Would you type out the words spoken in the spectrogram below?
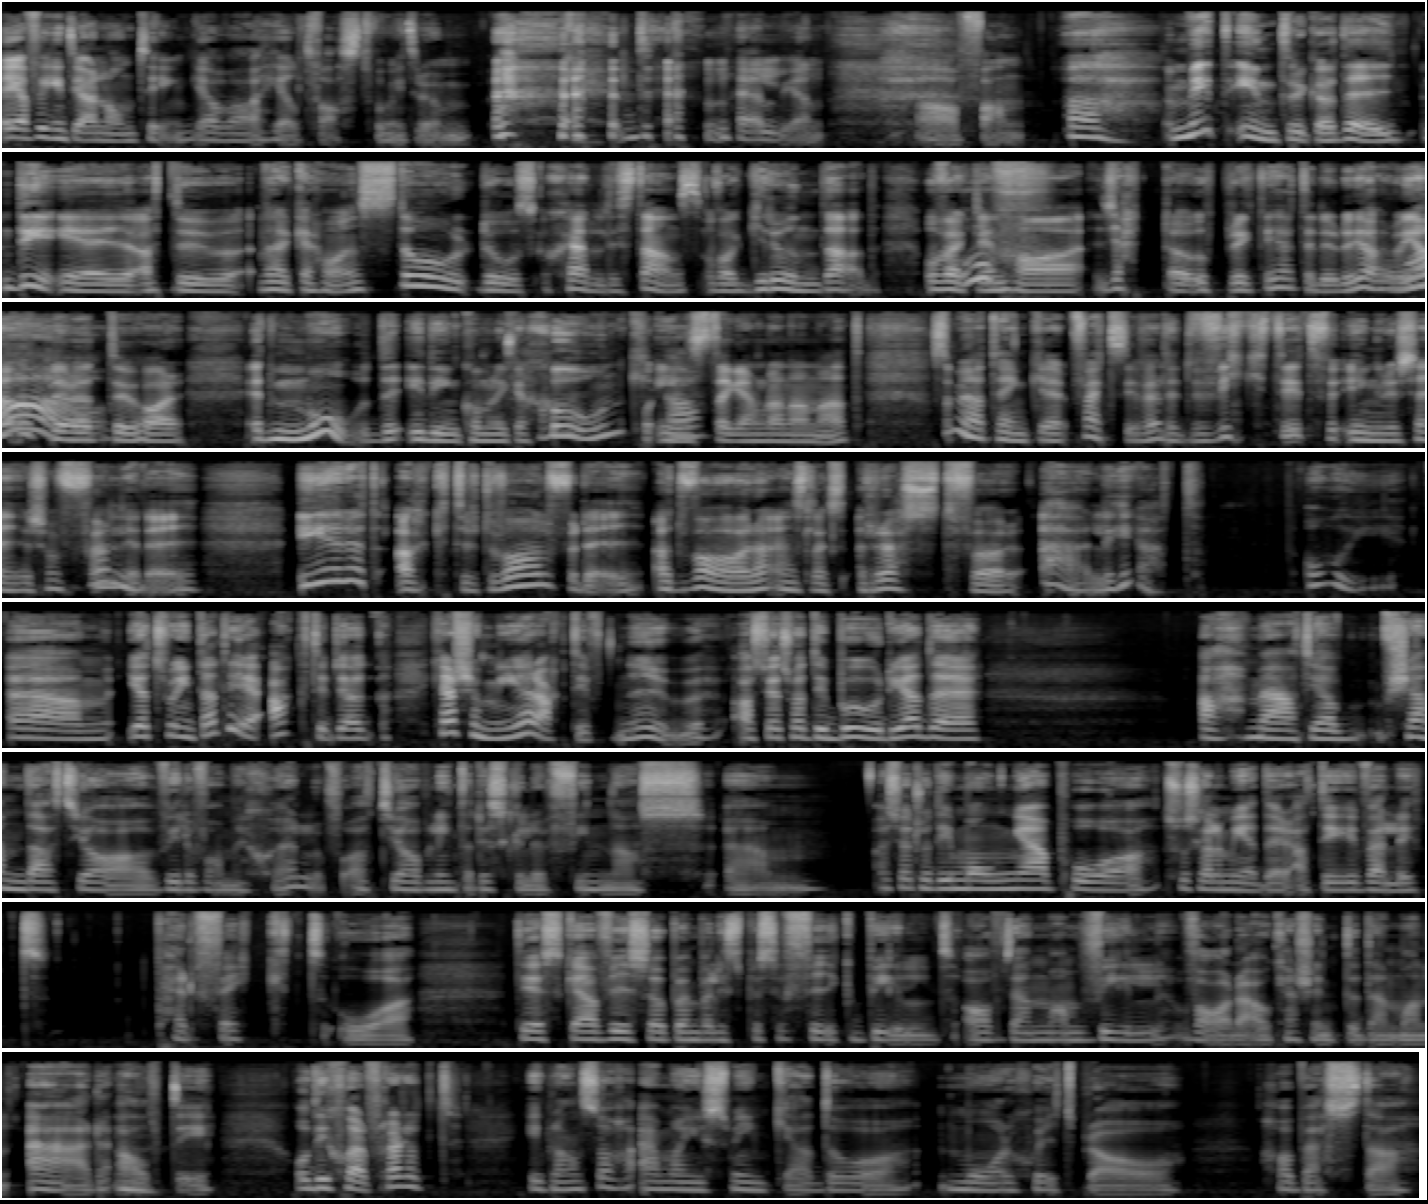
Jag fick inte göra någonting. Jag var helt fast på mitt rum den helgen. Ja, fan. Ah, mitt intryck av dig det är ju att du verkar ha en stor dos självdistans och vara grundad och verkligen Uff. ha hjärta och uppriktighet i det du gör. Och jag Wow. upplever att du har ett mod i din kommunikation Tack. på Ja. Instagram bland annat som jag tänker faktiskt är väldigt viktigt för yngre tjejer som följer Mm. dig. Är det ett aktivt val för dig att vara en slags röst för ärlighet? Oj. Ehm, jag tror inte att det är aktivt. Jag, kanske mer aktivt nu. Alltså jag tror att det började ah, med att jag kände att jag ville vara mig själv och att jag ville inte att det skulle finnas. Um, alltså jag tror att det är många på sociala medier att det är väldigt perfekt och det ska visa upp en väldigt specifik bild av den man vill vara och kanske inte den man är alltid. Och det är självklart att ibland så är man ju sminkad och mår skitbra och har bästa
